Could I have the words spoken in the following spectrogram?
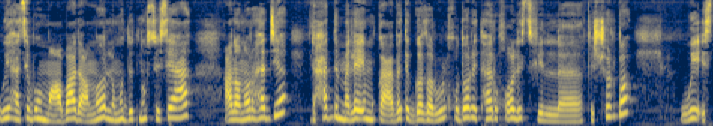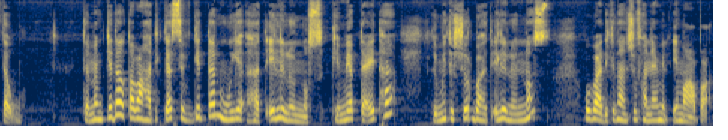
وهسيبهم مع بعض على النار لمدة نص ساعة على نار هادية لحد ما ألاقي مكعبات الجزر والخضار اتهروا خالص في في الشوربة واستووا. تمام كده؟ طبعا هتتكثف جدا وهتقل للنص. الكمية بتاعتها كمية الشوربة هتقل للنص وبعد كده هنشوف هنعمل إيه مع بعض.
